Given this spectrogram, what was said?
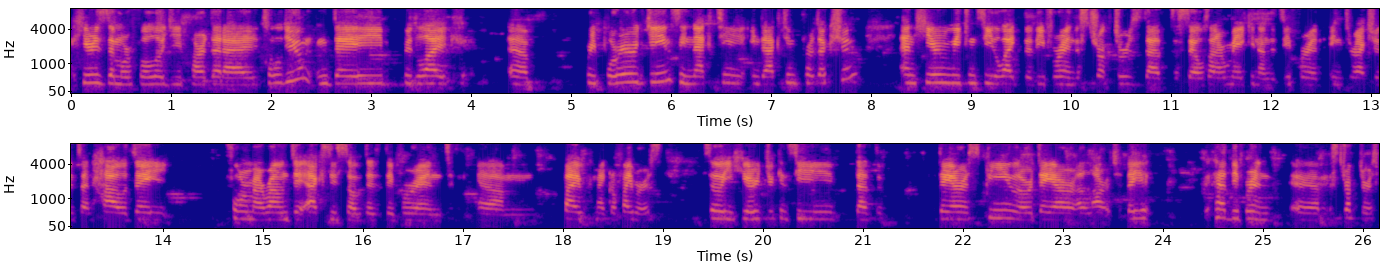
here is the morphology part that I told you. They put like uh, reporter genes in actin in the actin production, and here we can see like the different structures that the cells are making and the different interactions and how they form around the axis of the different um, five microfibers. So here you can see that they are a spin or they are a large. They had different um, structures,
